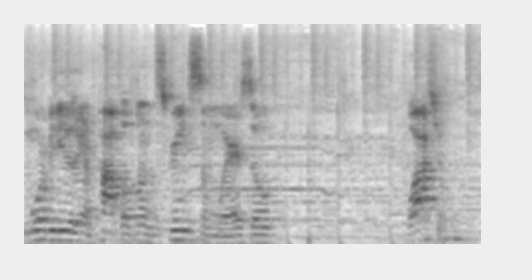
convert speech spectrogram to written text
More videos are going to pop up on the screen somewhere, so watch them.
